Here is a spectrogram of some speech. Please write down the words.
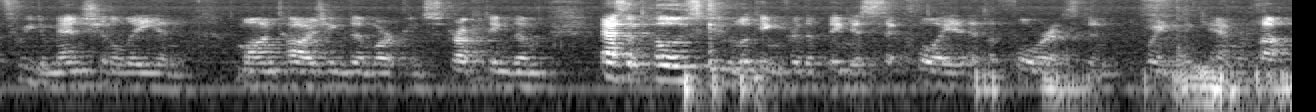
three-dimensionally and montaging them or constructing them, as opposed to looking for the biggest sequoia in the forest and pointing the camera up.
